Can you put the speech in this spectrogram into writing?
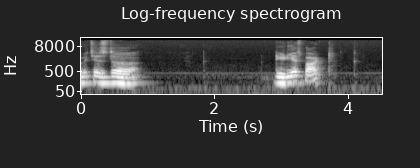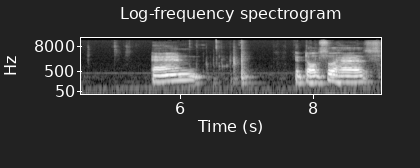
which is the DDS part and it also has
